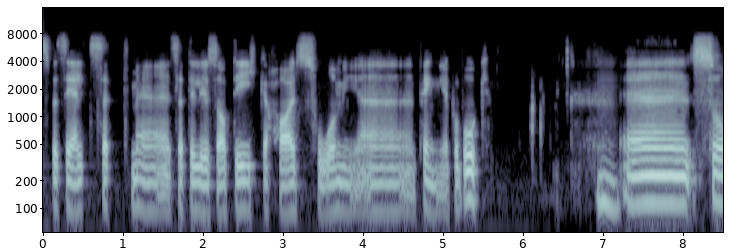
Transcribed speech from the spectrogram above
Spesielt sett, med, sett i lys av at de ikke har så mye penger på bok. Mm. Eh, så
